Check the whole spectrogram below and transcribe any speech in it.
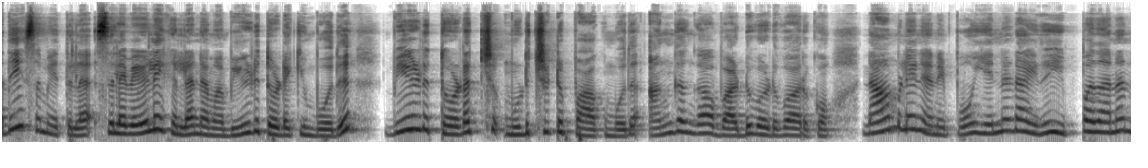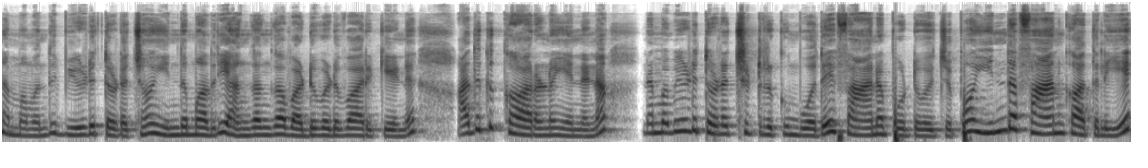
அதே சமயத்தில் சில வேளைகளில் நம்ம வீடு துடைக்கும் போது வீடு தொடச்சி முடிச்சுட்டு பார்க்கும்போது அங்கங்கே வடு வடுவாக இருக்கும். நாமளே நினைப்போம் என்னடா இது இப்போ தானே நம்ம வந்து வீடு துடைச்சோம் இந்த மாதிரி அங்கங்கே வடு வடுவாக இருக்கேன்னு. அதுக்கு காரணம் என்னென்னா நம்ம வீடு துடைச்சிட்டு இருக்கும்போதே ஃபேனை போட்டு வச்சுப்போம். இந்த ஃபேன் காற்றுலையே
